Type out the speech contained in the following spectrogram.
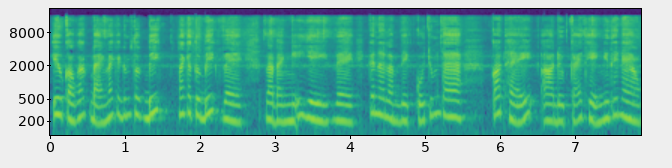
yêu cầu các bạn nói cho chúng tôi biết nói cho tôi biết về là bạn nghĩ gì về cái nơi làm việc của chúng ta có thể uh, được cải thiện như thế nào.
